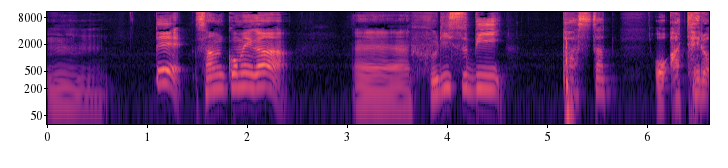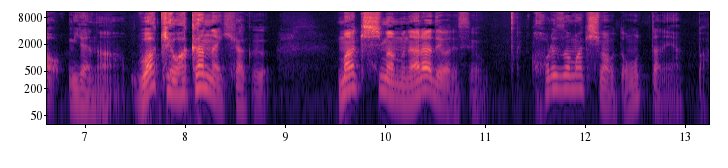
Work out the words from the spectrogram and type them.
うん。で、3個目が、えー、フリスビーパスタを当てろみたいな、わけわかんない企画。マキシマムならではですよ。これぞマキシマムと思ったね、やっぱ。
